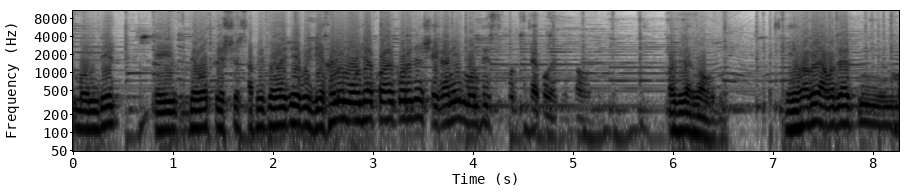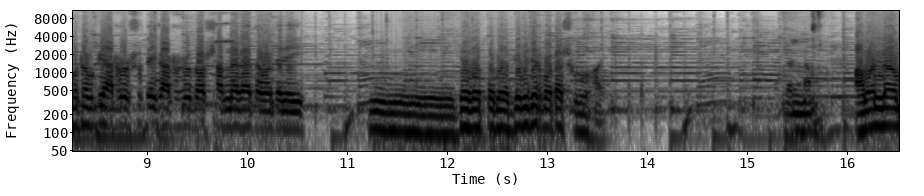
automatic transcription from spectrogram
মন্দির এই দেবত্ব স্থাপিত হয়েছে এবং যেখানেই মৌজা ক্রয় করেছেন সেখানেই মন্দির প্রতিষ্ঠা করেছেন বাবু অজিদার বাবুজি এইভাবে আমাদের মোটামুটি আঠারোশো থেকে আঠারোশো দশ সাল নাগাদ আমাদের এই দেবত্ব মানে দেবীদের কথা শুরু হয়। নাম? আমার নাম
